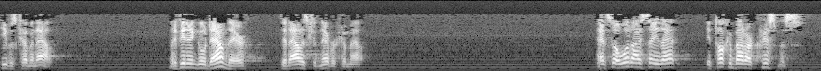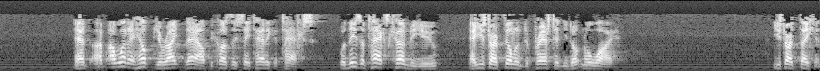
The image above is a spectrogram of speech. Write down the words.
he was coming out. But if he didn't go down there, then Alice could never come out. And so what I say that, you talk about our Christmas. And I, I want to help you right now because of the satanic attacks. When these attacks come to you and you start feeling depressed and you don't know why, you start thinking,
